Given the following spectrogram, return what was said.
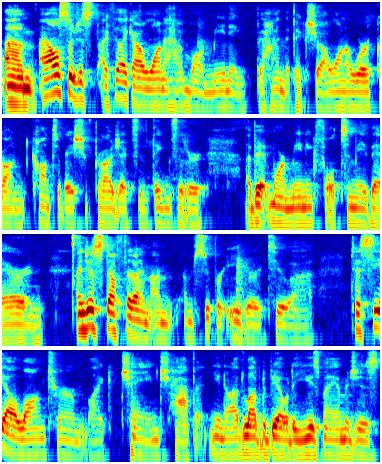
Um, I also just I feel like I want to have more meaning behind the picture. I want to work on conservation projects and things that are a bit more meaningful to me there, and and just stuff that I'm I'm I'm super eager to uh, to see a long term like change happen. You know, I'd love to be able to use my images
